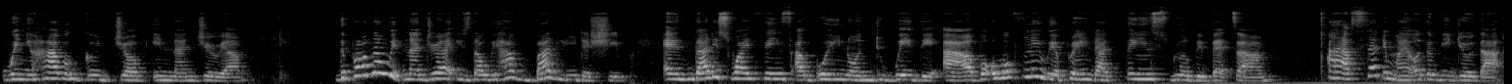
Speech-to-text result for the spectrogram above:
when you have a good job in nigeria the problem with nigeria is that we have bad leadership and that is why things are going on the way they are. But hopefully we're praying that things will be better. I have said in my other video that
